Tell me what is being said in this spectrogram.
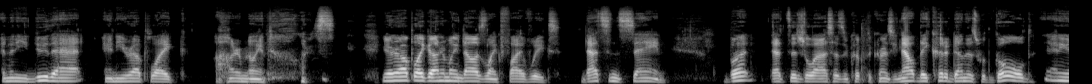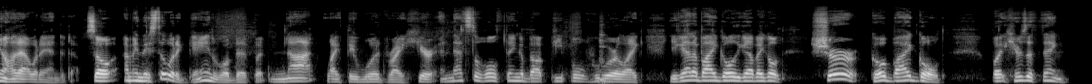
And then you do that and you're up like a 100 million dollars. you're up like a 100 million dollars in like 5 weeks. That's insane. But that's digital assets and cryptocurrency. Now, they could have done this with gold, and you know how that would have ended up. So, I mean, they still would have gained a little bit, but not like they would right here. And that's the whole thing about people who are like, you got to buy gold, you got to buy gold. Sure, go buy gold. But here's the thing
